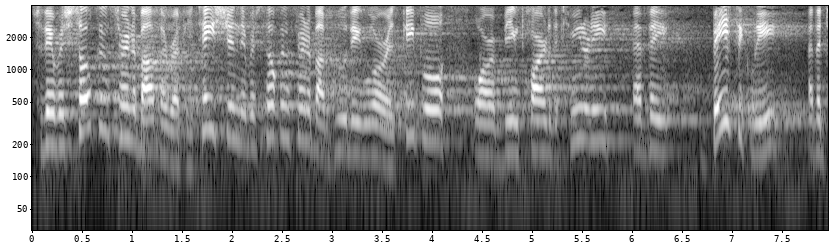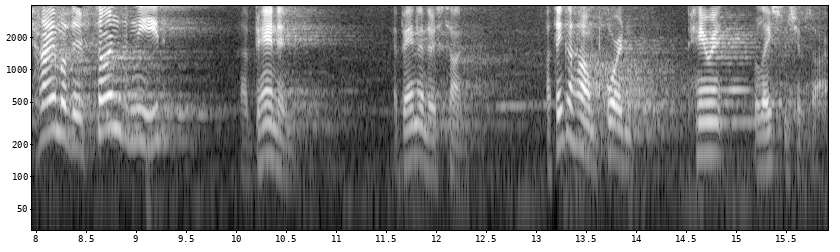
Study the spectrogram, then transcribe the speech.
So they were so concerned about their reputation, they were so concerned about who they were as people or being part of the community that they basically, at the time of their son's need, abandoned. Abandoned their son. Now think of how important parent relationships are.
